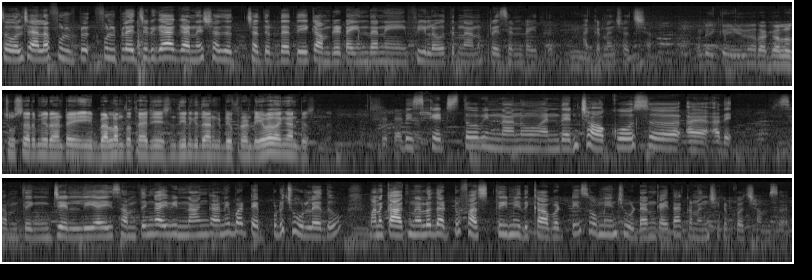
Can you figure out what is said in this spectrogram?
సోల్ చాలా ఫుల్ ఫుల్ ప్లెజ్డ్గా గణేష్ చతు- చతుర్థి కంప్లీట్ అయిందని ఫీల్ అవుతున్నాను ప్రెసెంట్ అయితే. అక్కడ నుంచి వచ్చాను అంటే ఇంకా ఏ రకాలు చూశారు మీరు? అంటే ఈ బెల్లంతో తయారు చేసిన దీనికి దానికి డిఫరెంట్ ఏ విధంగా అనిపిస్తుంది? బిస్కెట్స్తో విన్నాను అండ్ దెన్ చాకోస్ అదే సంథింగ్ జెల్లీ అవి సంథింగ్ అవి విన్నాం కానీ బట్ ఎప్పుడు చూడలేదు. మన కాకినాడలో దట్టు ఫస్ట్ థీమ్ ఇది కాబట్టి సో మేము చూడడానికి అయితే అక్కడ నుంచి ఇక్కడికి వచ్చాం సార్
